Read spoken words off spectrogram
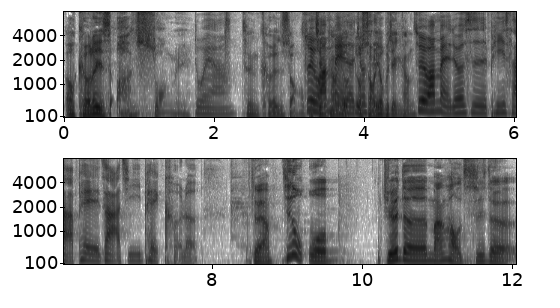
哦，可乐也是哦，很爽哎、欸。对啊，真的可很爽，最完美的又爽又不健康。最完美就是披萨配炸鸡配可乐。对啊，其实我觉得蛮好吃的，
